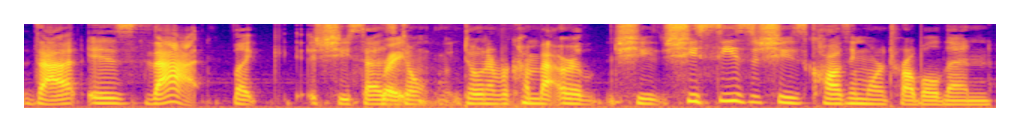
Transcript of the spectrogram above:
that is that. Like she says, Right. don't don't ever come back. Or she she sees that she's causing more trouble than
